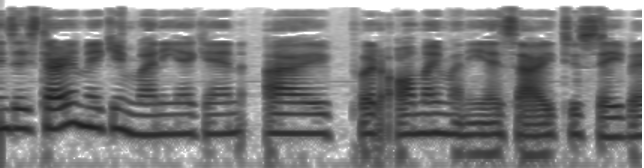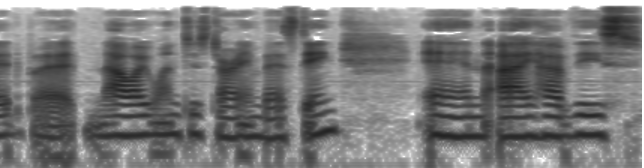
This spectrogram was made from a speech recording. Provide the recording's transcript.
Since I started making money again, I put all my money aside to save it, but now I want to start investing and I have this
